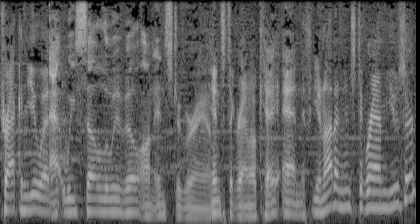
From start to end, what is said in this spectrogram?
tracking you at, at We Sell Louisville on Instagram. Instagram, okay. And if you're not an Instagram user,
